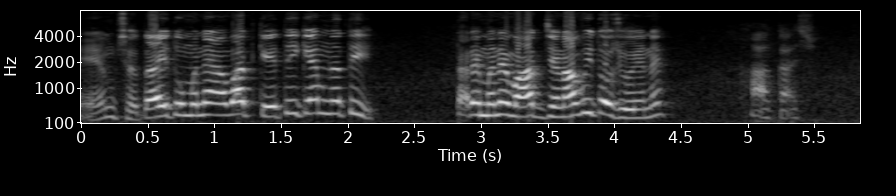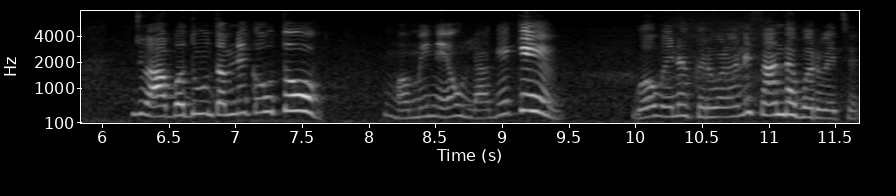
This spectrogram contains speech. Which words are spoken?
એમ છતાંય તું મને આ વાત કહેતી કેમ નથી? તારે મને વાત જણાવવી તો જોઈએ ને? આકાશ જો આ બધું હું તમને કહું તો મમ્મીને એવું લાગે કે બહુ એના ઘરવાળાને સાંધા ભરવે છે.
